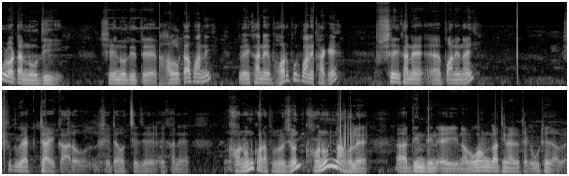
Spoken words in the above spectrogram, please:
বড় একটা নদী, সেই নদীতে হালকা পানি, তো এখানে ভরপুর পানি থাকে, সেইখানে পানি নাই। শুধু একটাই কারণ, সেটা হচ্ছে যে এখানে খনন করা প্রয়োজন। খনন না হলে দিন দিন এই নবগঙ্গা চিনারি থেকে উঠে যাবে।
